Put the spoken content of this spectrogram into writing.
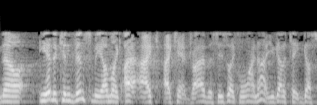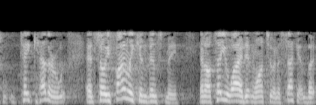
Now he had to convince me. I'm like, I, I, I can't drive this. He's like, well, why not? You got to take Gus, take Heather, and so he finally convinced me. And I'll tell you why I didn't want to in a second. But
